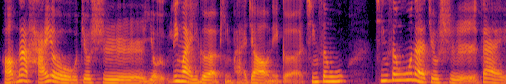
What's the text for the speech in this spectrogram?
好，那还有就是有另外一个品牌叫那个青森屋。青森屋呢，就是在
